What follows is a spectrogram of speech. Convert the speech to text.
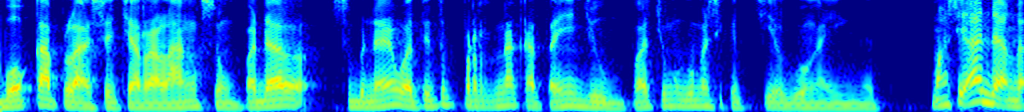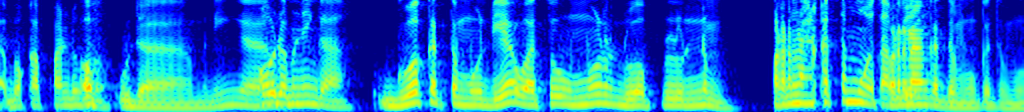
bokap lah secara langsung. Padahal sebenarnya waktu itu pernah katanya jumpa, cuma gue masih kecil, gue nggak inget. Masih ada nggak bokap kandung? Oh udah meninggal. oh udah meninggal. Gue ketemu dia waktu umur 26. Pernah ketemu tapi Pernah ketemu, ketemu.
